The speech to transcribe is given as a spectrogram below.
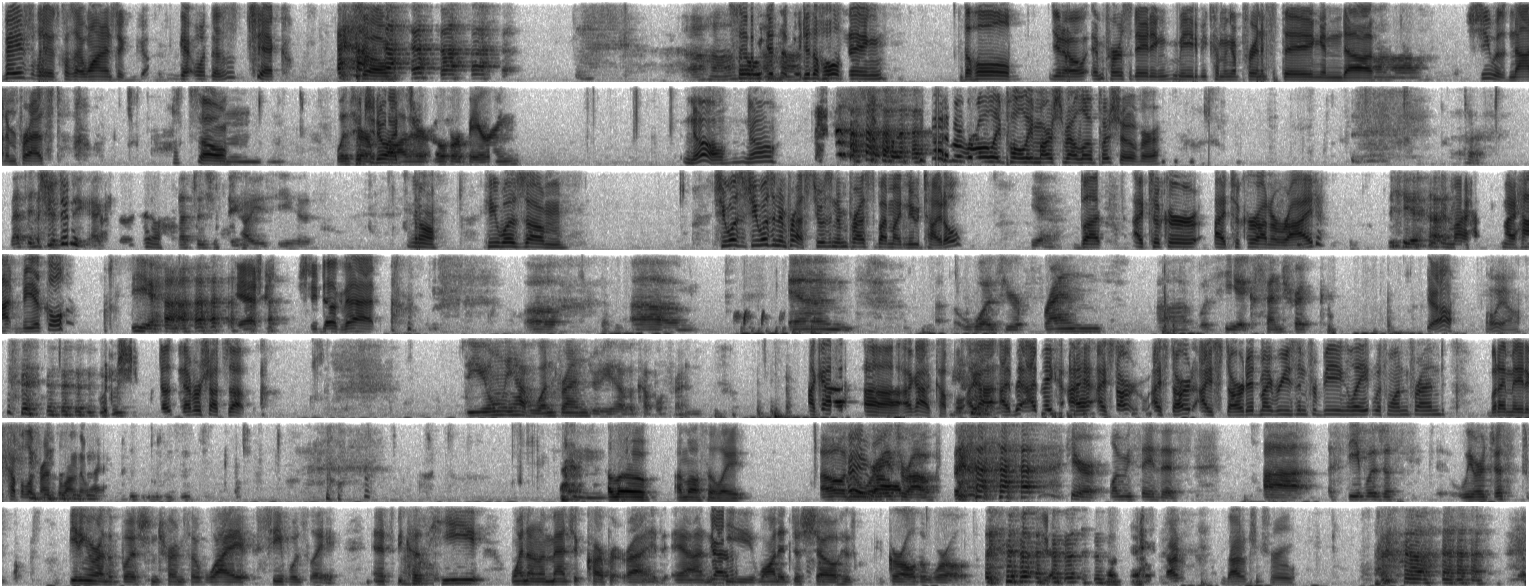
Basically, it's because I wanted to get with this chick. So- uh-huh. So we did the, uh-huh. we did the whole thing, the whole you know impersonating me becoming a prince thing, and uh, uh-huh. she was not impressed. So Mm. Was But her you know, I- father overbearing? no, no, kind of a roly poly marshmallow pushover. That's interesting, actually. Yeah. That's interesting how you see his. No, he was um. She was she wasn't impressed. She wasn't impressed by my new title, Yeah. but I took her I took her on a ride Yeah. in my my hot vehicle. yeah. Yeah, she, she dug that. Oh, um, and was your friend? Uh, was he eccentric? Yeah. Oh yeah. Does, never shuts up. Do you only have one friend, or do you have a couple friends? I got uh I got a couple. I got I, I make I, I start I start I started my reason for being late with one friend, but I made a couple of friends along the way. Hmm. Hello, I'm also late. Oh, no Hey, worries, Rob. Here, let me say this. Uh, Steve was just, we were just beating around the bush in terms of why Steve was late. And it's because Uh-huh. he went on a magic carpet ride and Yeah. he wanted to show his girl the world. Okay. That's true.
